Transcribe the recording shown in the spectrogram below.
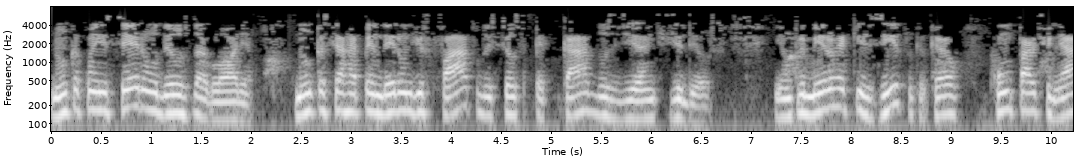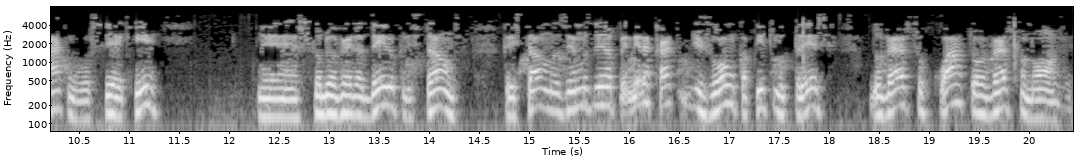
Nunca conheceram o Deus da glória, nunca se arrependeram de fato dos seus pecados diante de Deus. E um primeiro requisito que eu quero compartilhar com você aqui é, sobre o verdadeiro cristão cristão, nós vemos na primeira carta de João, capítulo 3, do verso 4 ao verso 9.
